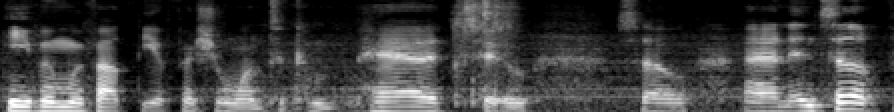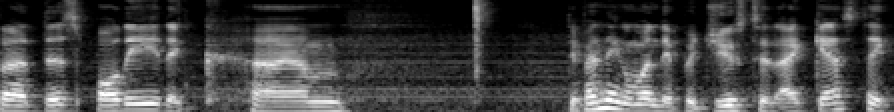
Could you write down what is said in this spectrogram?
even without the official one to compare it to. So, and instead of uh, this body, they, um, depending on when they produced it, I guess they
